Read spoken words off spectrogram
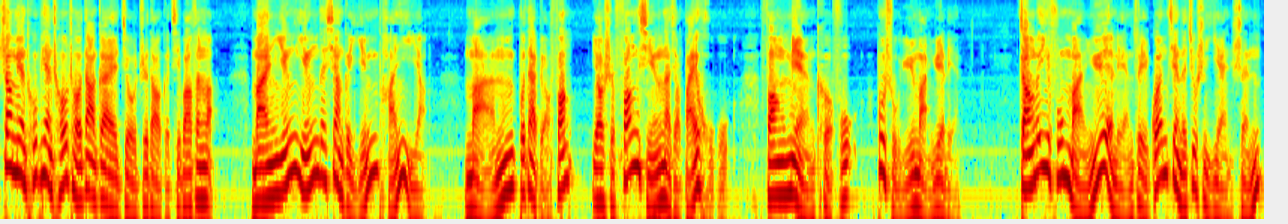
上面图片瞅瞅，大概就知道个七八分了。满盈盈的，像个银盘一样。满不代表方，要是方形那叫白虎，方面克夫，不属于满月脸。长了一副满月脸，最关键的就是眼神，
